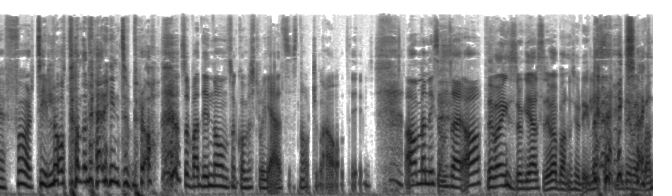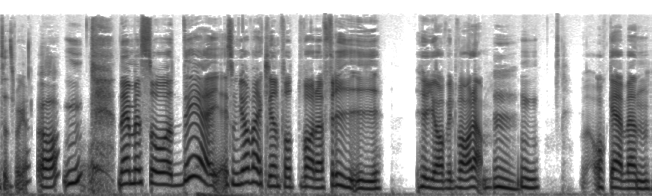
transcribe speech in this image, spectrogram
jag är för tillåtande, det här är inte bra. Så bara, det är någon som kommer slå ihjäl sig snart. Så bara, ja, det, ja, men liksom så här, ja. Det var ingen som slog ihjäl sig, det var bara något som gjorde illa sig. Det var bara en tidsfråga. Ja. Mm. Nej, men så det liksom, jag har verkligen fått vara fri i hur jag vill vara. Mm. Mm. Och även,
